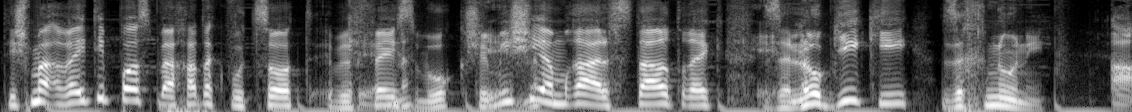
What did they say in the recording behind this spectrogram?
תשמע, ראיתי פוסט באחת הקבוצות כן. בפייסבוק, שמישהי אמרה על סטאר-טרק, זה לא גיקי, זה חנוני. אה,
